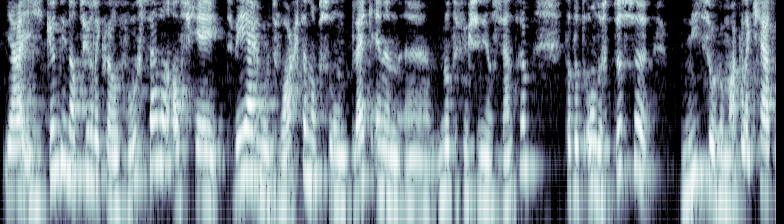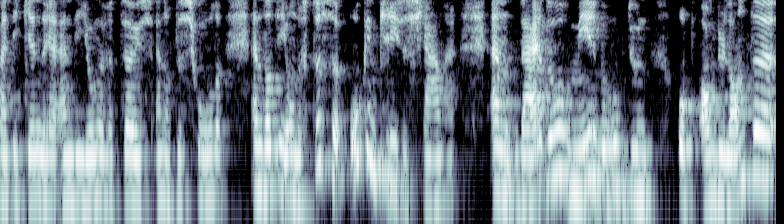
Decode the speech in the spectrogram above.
Ja, je kunt je natuurlijk wel voorstellen, als jij twee jaar moet wachten op zo'n plek in een uh, multifunctioneel centrum, dat het ondertussen niet zo gemakkelijk gaat met die kinderen en die jongeren thuis en op de scholen. En dat die ondertussen ook in crisis gaan. En daardoor meer beroep doen op ambulante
